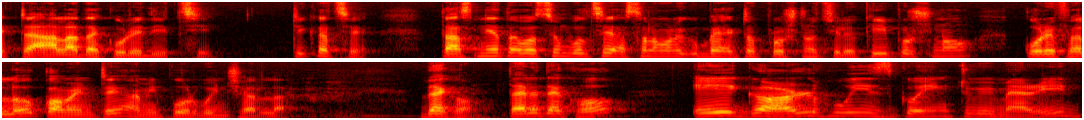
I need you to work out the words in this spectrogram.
একটা আলাদা করে দিচ্ছি। ঠিক আছে? তাসনিয়া তাবাসুম বলছে, আসসালামু আলাইকুম ভাই, একটা প্রশ্ন ছিল। কী প্রশ্ন? করে ফেলো কমেন্টে, আমি পড়ব ইনশাল্লাহ দেখো, তাহলে দেখো a girl who is going to be married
